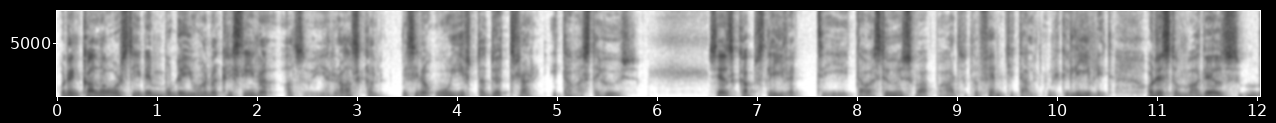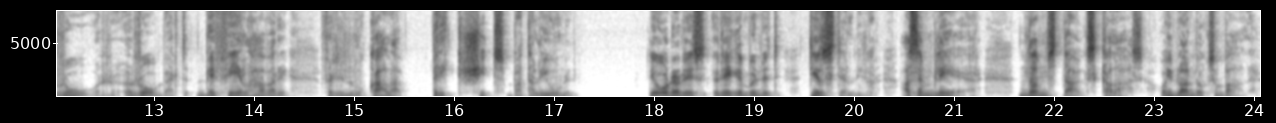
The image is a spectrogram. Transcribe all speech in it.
och den kalla årstiden bodde Johanna Kristina, alltså i Raskan, med sina ogifta döttrar i Tavastehus. Sällskapslivet i Tavastehus var på 1850-talet mycket livligt och dessutom Adels bror Robert befälhavare för den lokala prickskyttsbataljonen. Det ordnades regelbundet tillställningar, assembléer, namnsdagskalas och ibland också baler.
